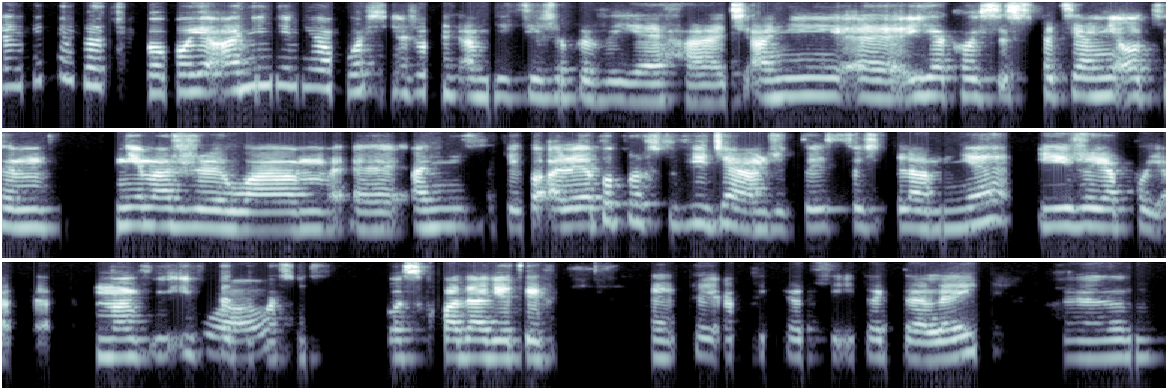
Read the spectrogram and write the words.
Ja nie wiem dlaczego, bo ja ani nie miałam właśnie żadnych ambicji, żeby wyjechać, ani e, jakoś specjalnie o tym nie marzyłam, e, ani nic takiego, ale ja po prostu wiedziałam, że to jest coś dla mnie i że ja pojadę. No i, i wtedy Wow. właśnie było składanie tych, e, tej aplikacji i tak dalej. Em,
